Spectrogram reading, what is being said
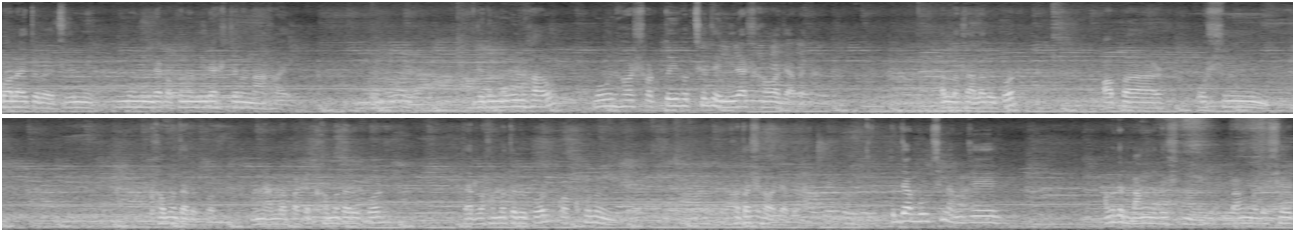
বলাই তো রয়েছে যে মুমিনরা কখনো নিরাশ যেন না হয়। যদি মুমিন হও, মুমিন হওয়ার শর্তই হচ্ছে যে নিরাশ হওয়া যাবে না। আল্লাহ তালার উপর অপার অসীম ক্ষমতার উপর মানে আল্লাহ পাকের ক্ষমতার উপর, তার রহমতের উপর কখনোই হতাশ হওয়া যাবে না। তো যা বলছিলাম যে আমাদের বাংলাদেশ নিয়ে, বাংলাদেশের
